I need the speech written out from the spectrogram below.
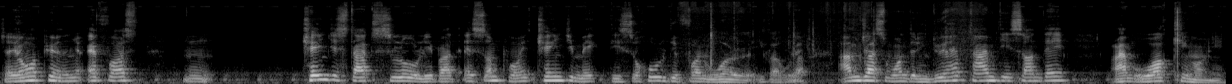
자 영어 표현은요. At first 음, change starts slowly, but at some point change make this a whole different world 이거고요. I'm just wondering, do you have time this Sunday? I'm working on it.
